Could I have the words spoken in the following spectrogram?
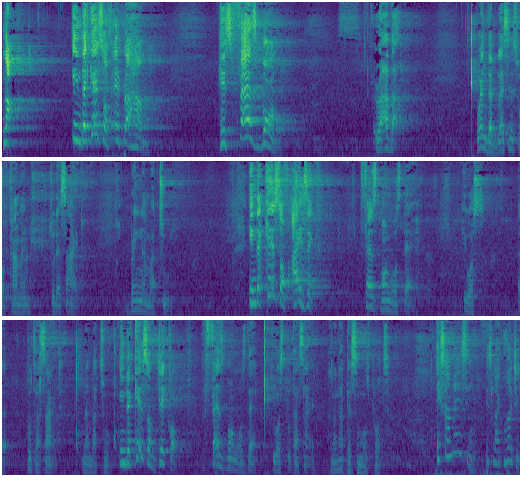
Now, in the case of Abraham, his firstborn, rather, when the blessings were coming to the side, bring number two. In the case of Isaac, firstborn was there. He was uh, put aside, number two. In the case of Jacob, firstborn was there. He was put aside. Another person was brought. It's amazing. It's like magic.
